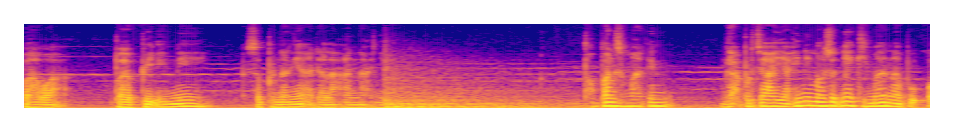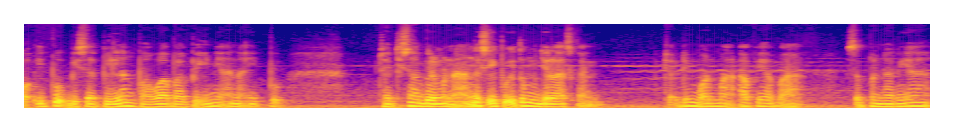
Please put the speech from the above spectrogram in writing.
bahwa babi ini sebenarnya adalah anaknya. Topan semakin nggak percaya ini maksudnya gimana bu kok ibu bisa bilang bahwa babi ini anak ibu jadi sambil menangis ibu itu menjelaskan, jadi mohon maaf ya Pak, sebenarnya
